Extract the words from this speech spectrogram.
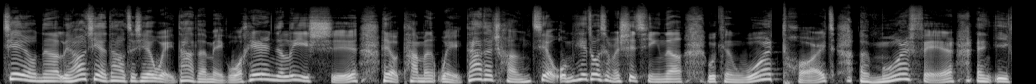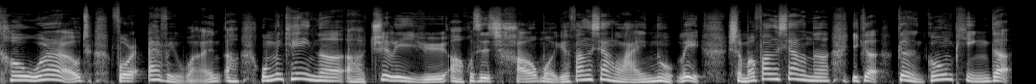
借由呢了解到这些伟大的美国黑人的历史，还有他们伟大的成就，我们可以做什么事情呢？We can work toward a more fair and equal world for everyone。啊，我们可以呢，呃，致力于啊，或者朝某一个方向来努力。什么方向呢？一个更公平的，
